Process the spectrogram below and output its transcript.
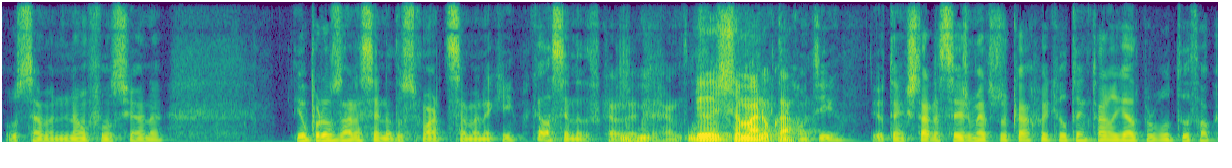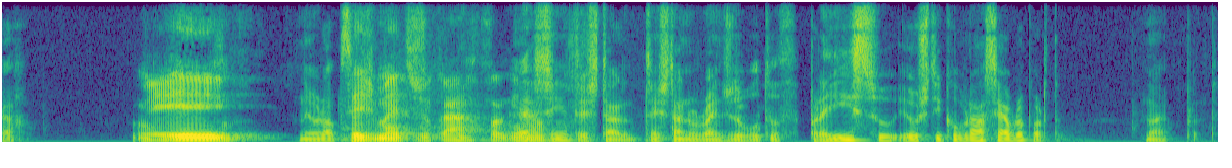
o Summon não funciona eu para usar a cena do Smart Summon aqui, aquela cena de ficar a uhum. carregar no de chamar o carro contigo, eu tenho que estar a 6 metros do carro porque ele tem que estar ligado por Bluetooth ao carro. E... Na Europa. 6 metros do carro, é, sim, tens de, estar, tens de estar no range do Bluetooth. Para isso, eu estico o braço e abro a porta. Não é? Pronto.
